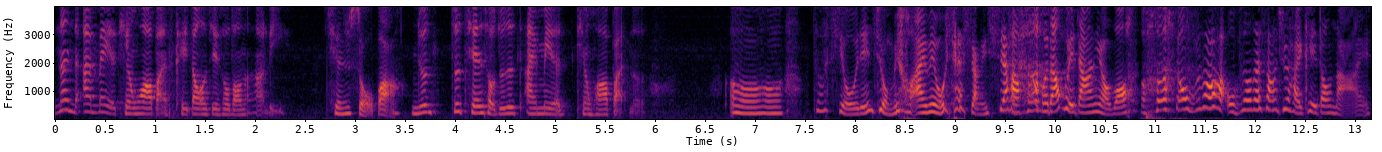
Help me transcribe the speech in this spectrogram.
那你的暧昧的天花板可以到接受到哪里？牵手吧，你就就牵手就是暧昧的天花板了。呃，对不起，我有点久没有暧昧，我现在想一下，我当回答你好不好？然后我不知道，我不知道再上去还可以到哪哎、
